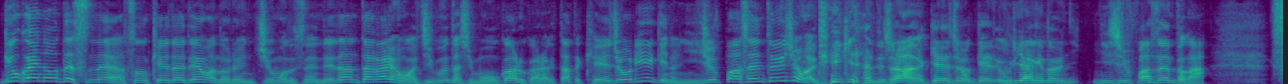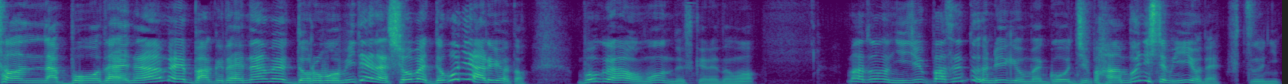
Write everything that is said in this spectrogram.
業界のですね、その携帯電話の連中もですね、値段高い方が自分たち儲かるから、だって経常利益の20%以上が利益なんでしょ？経常売上の20%が。そんな膨大な雨、莫大な雨、泥棒みたいな商売どこにあるよと、僕は思うんですけれども。まあその20%の利益をお前50半分にしてもいいよね、普通に。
